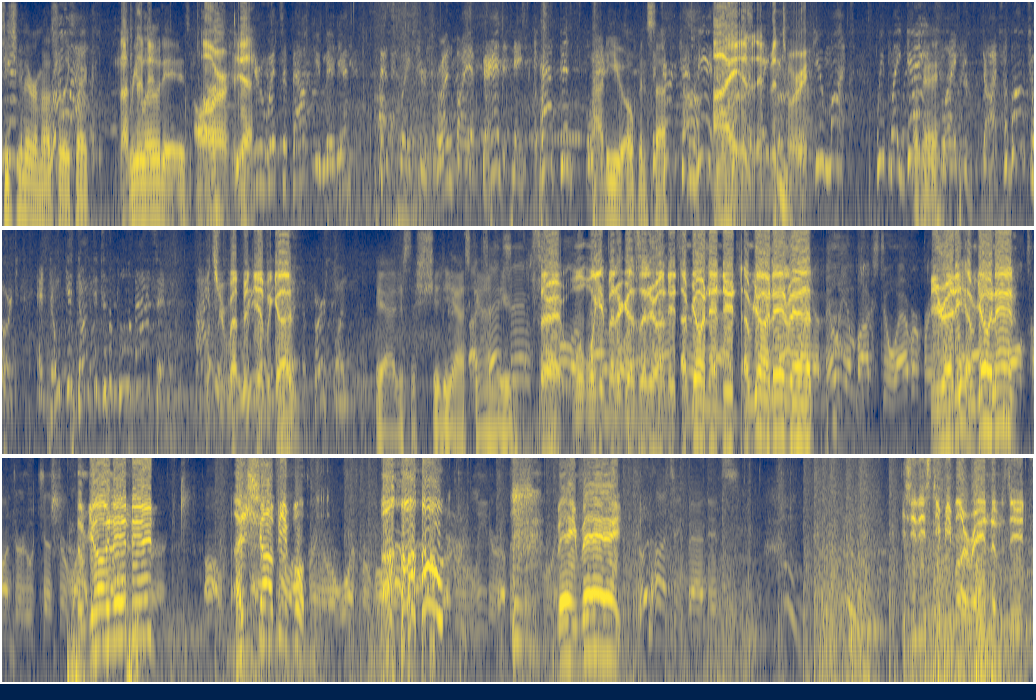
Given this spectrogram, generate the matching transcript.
teach me the remotes really quick. Nothing. Reload dude. is R. R, yeah. Your wits about you, minion. This glacier's run by a bandit named Captain Flint. How do you open stuff? jerk kept me in I is inventory. For a few months. We play games Okay. like dodge the blowtorch and don't get dunked into the pool of acid. I What's your was weapon? You have a gun? good at The first one. Yeah, just a shitty ass gun, dude. It's alright. We'll, we'll get better guns later on, dude. I'm going in, dude. I'm going in, man. You ready? I'm going in. I'm going in, dude. I shot people. Oh! Bang, bang. Good hunting, bandits. You see, these two people are randoms, dude.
